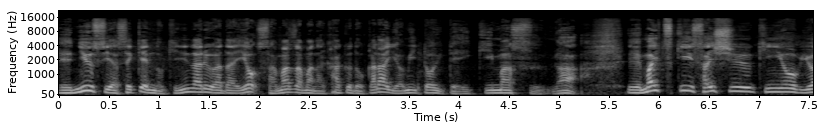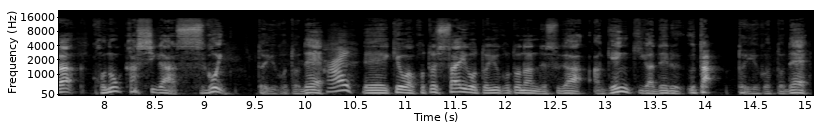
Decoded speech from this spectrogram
えーニュースや世間の気になる話題をさまざまな角度から読み解いていきますが、えー毎月最終金曜日はこの歌詞がすごいということで、はいえー今日は今年最後ということなんですがあ元気が出る歌ということで、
